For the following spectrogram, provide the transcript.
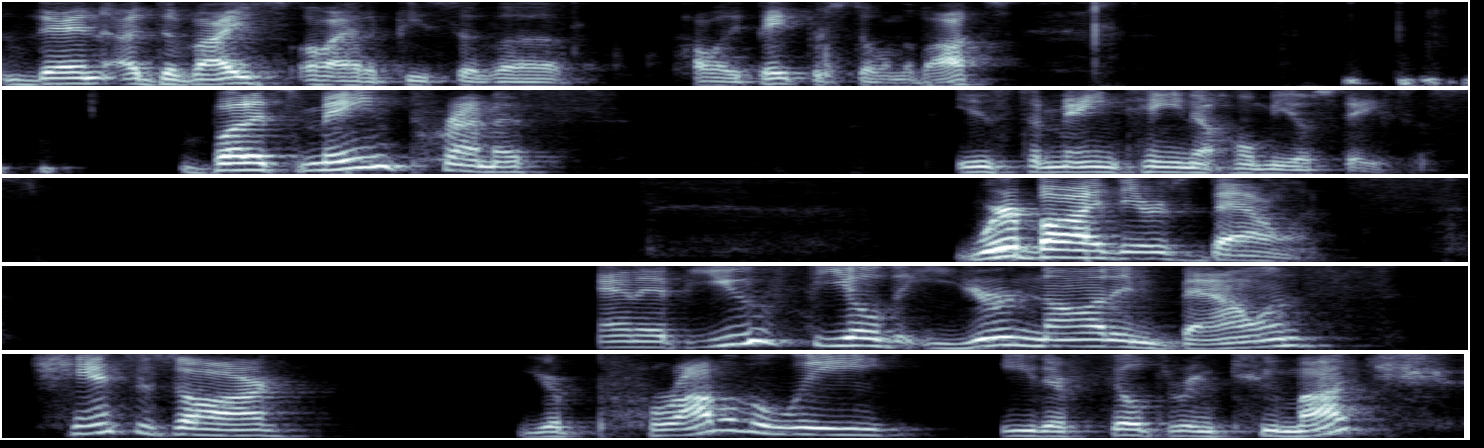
than a device. Oh, I had a piece of uh, holiday paper still in the box. But its main premise is to maintain a homeostasis, whereby there's balance. And if you feel that you're not in balance, chances are you're probably either filtering too much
